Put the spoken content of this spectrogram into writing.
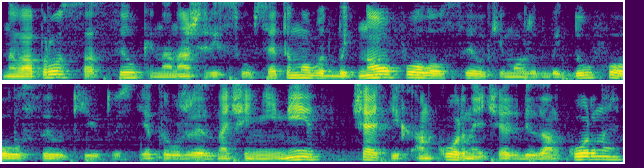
на вопрос со ссылкой на наш ресурс. Это могут быть no-follow ссылки, может быть do-follow ссылки, то есть это уже значение не имеет. Часть их анкорная, часть безанкорная.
